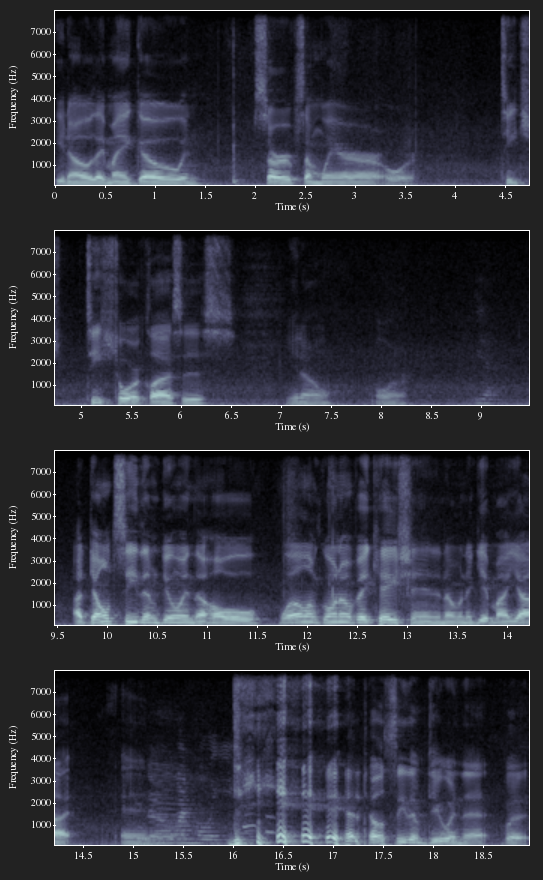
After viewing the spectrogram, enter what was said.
You know, they may go and serve somewhere or teach teach Torah classes, you know, or Yeah. I don't see them doing the whole, well, I'm going on vacation and I'm going to get my yacht. And No. One whole year. I don't see them doing that, but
